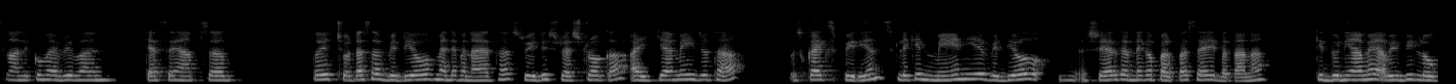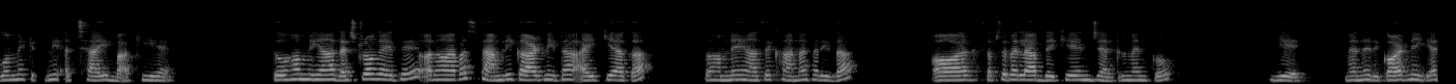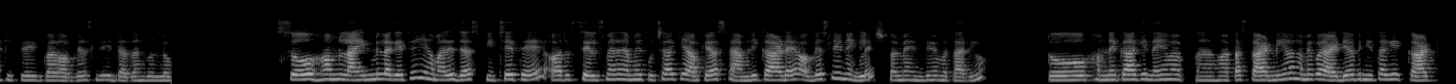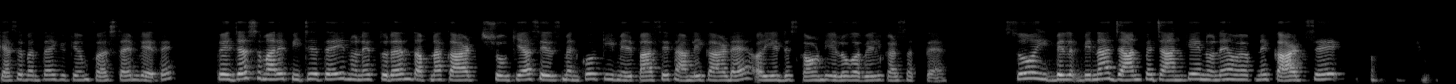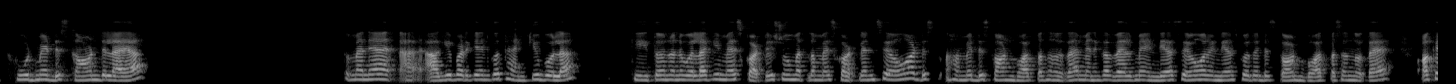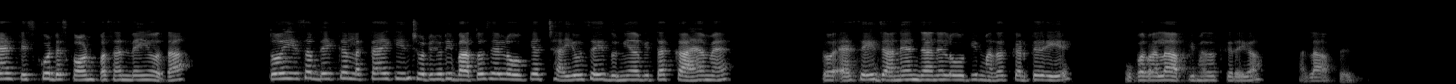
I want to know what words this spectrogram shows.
अस्सलाम एवरीवन कैसे हैं आप सब? तो एक छोटा सा वीडियो मैंने बनाया था स्वीडिश रेस्टोरेंट का आइकिया में ही जो था, उसका एक्सपीरियंस लेकिन मेन ये वीडियो शेयर करने का पर्पस है ये बताना कि दुनिया में अभी भी लोगों में कितनी अच्छाई बाकी है। तो हम यहाँ रेस्टोरेंट गए थे और हमारे पास फैमिली कार्ड नहीं था आइकिया का तो हमने यहाँ से खाना खरीदा। और सबसे पहले आप देखिए इन जेंटलमैन को, ये मैंने रिकॉर्ड नहीं किया ठीक से because obviously doesn't good look so हम लाइन में लगे थे ये हमारे जस्ट पीछे थे और सेल्समैन ने हमें पूछा कि आपके पास फैमिली कार्ड है? ऑब्वियसली इन इंग्लिश पर मैं हिंदी में बता रही हूँ। तो हमने कहा कि नहीं हमें हमारे पास कार्ड नहीं है और हमें कोई आइडिया भी नहीं था कि कार्ड कैसे बनता है क्योंकि हम फ़र्स्ट टाइम गए थे। तो ये जस्ट हमारे पीछे थे इन्होंने तुरंत अपना कार्ड शो किया सेल्समैन को कि मेरे पास ये फैमिली कार्ड है और ये डिस्काउंट ये लोग अवेल कर सकते हैं। सो so, बिना जान पहचान के इन्होंने हमें अपने कार्ड से फ़ूड में डिस्काउंट दिलाया। तो मैंने आगे बढ़ के इनको थैंक यू बोला कि तो उन्होंने बोला कि मैं स्कॉटिश हूँ मतलब मैं स्कॉटलैंड से हूँ और हमें डिस्काउंट बहुत पसंद होता है। मैंने कहा वेल मैं इंडिया से हूँ और इंडियंस को तो डिस्काउंट बहुत पसंद होता है और क्या किसको डिस्काउंट पसंद नहीं होता? तो ये सब देखकर लगता है कि इन छोटी छोटी बातों से लोगों की अच्छाइयों से ही दुनिया अभी तक कायम है। तो ऐसे ही जाने अनजाने लोगों की मदद करते रहिए। ऊपर वाला आपकी मदद करेगा। अल्लाह हाफिज।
